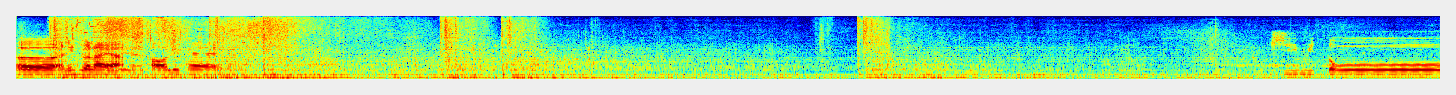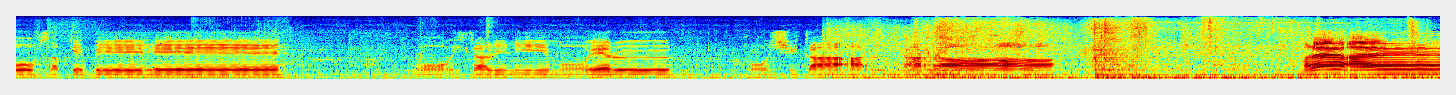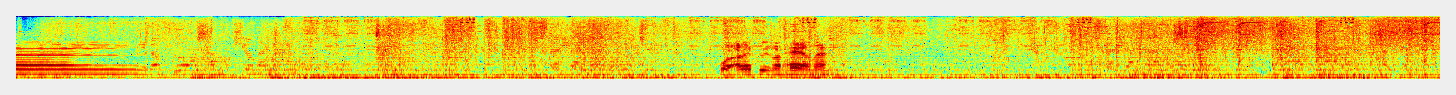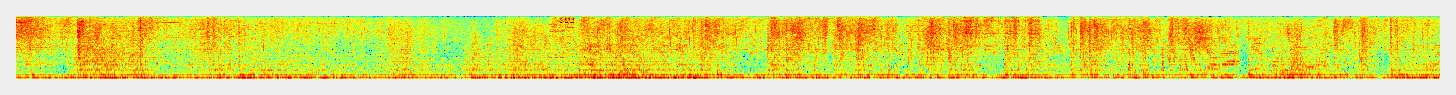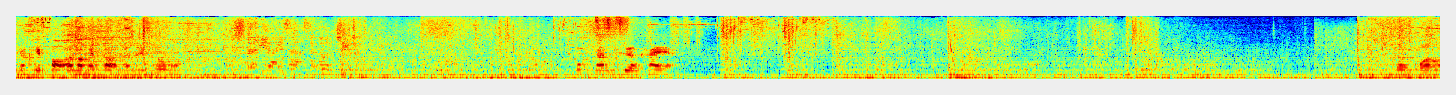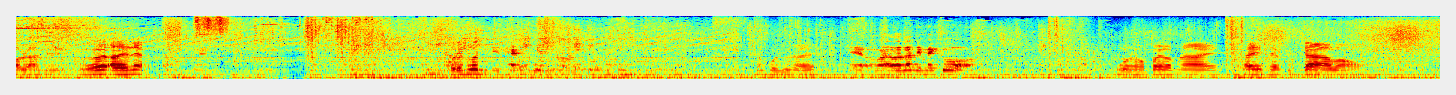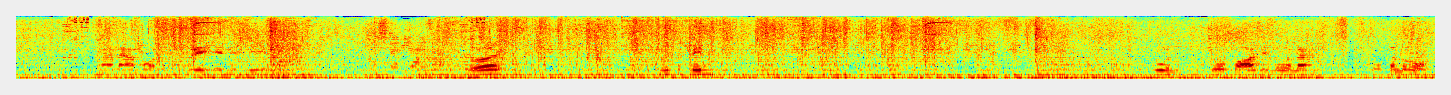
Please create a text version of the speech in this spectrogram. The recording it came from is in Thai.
เอออันนี้คืออะไรอะ อ๋อรีแพร์คิ มิโตะสเกเบโมฮิการินิโมเอรุโฮชิกาอารุนารามาแล้วไอ้กดอะไรขึ้นกระแทกนะ แล้วนั่นนี่ไม่โก้วนลงไปกับนายใช่แทฟิก้าเปล่ามานาหมดเฮ้ยเอเนจีเฮ้ยมีสปินนู่นตัวฟอสเห็นนู่นนะหัวกะโหลก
